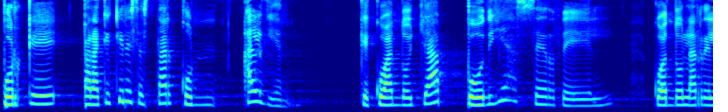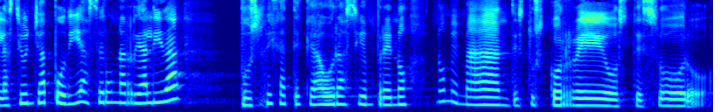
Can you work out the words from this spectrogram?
Porque, ¿para qué quieres estar con alguien que cuando ya podía ser de él, cuando la relación ya podía ser una realidad, pues fíjate que ahora siempre no, no me mandes tus correos, tesoro,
